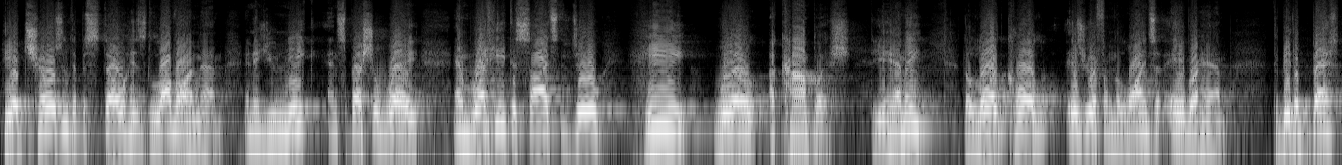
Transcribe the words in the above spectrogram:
He had chosen to bestow his love on them in a unique and special way. And what he decides to do, he will accomplish. Do you hear me? The Lord called Israel from the loins of Abraham to be the best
